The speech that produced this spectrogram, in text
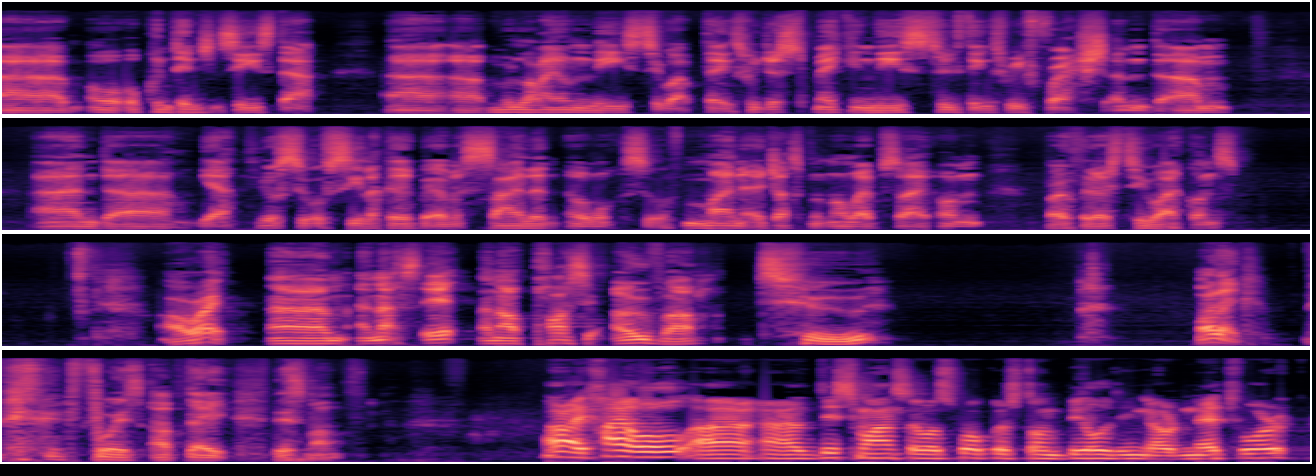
uh, or, or, contingencies that uh, uh, rely on these two updates. We're just making these two things refresh and um, and uh, yeah, you'll sort of see like a bit of a silent or sort of minor adjustment on our website on both of those two icons. All right. Um, and that's it. And I'll pass it over to Oleg for his update this month. All right. Hi, all. Uh, uh, this month I was focused on building our network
